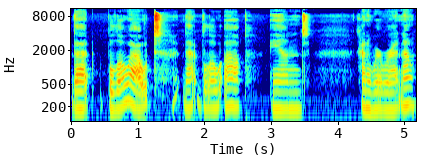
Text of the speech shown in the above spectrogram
that blowout, that blow up, and kind of where we're at now.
